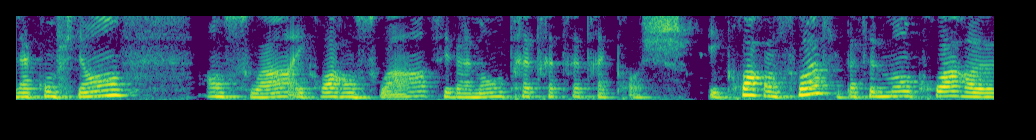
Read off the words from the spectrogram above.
la confiance en soi et croire en soi, c'est vraiment très très très très proche. Et croire en soi, c'est pas seulement croire euh,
